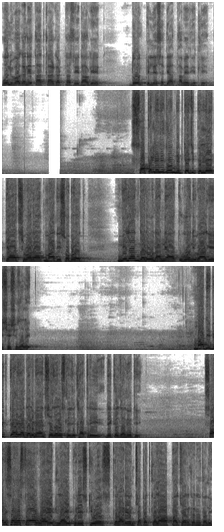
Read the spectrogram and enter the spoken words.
वन विभागाने तात्काळ घटनास्थळी धाव घेत दोन पिल्ले सध्या ताब्यात घेतली आहेत. सापडलेली दोन बिबट्याची पिल्ले त्याच शिवारात मादीसोबत मिलन घडवून आणण्यात वन विभाग यशस्वी झाले. मादी बिबट्या या दरम्यान शेजारी असल्याची खात्री देखील झाली होती. साडेसहा वाजता वाईल्ड लाईफ रेस्क्युअर्स कराड यांच्या पथकाला पाचारण करण्यात आले.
